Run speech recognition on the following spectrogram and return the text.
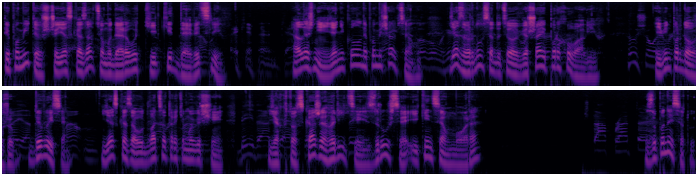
Ти помітив, що я сказав цьому дереву тільки дев'ять слів. Але ж ні, я ніколи не помічав цього. Я звернувся до цього вірша і порахував їх. І він продовжив: Дивися, я сказав у 23-му вірші: як хто скаже горіться, зрушся і кинься в море, зупинися тут.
